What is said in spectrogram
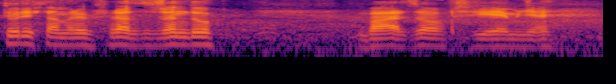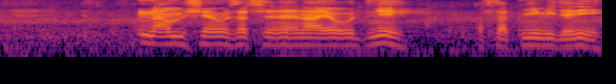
któryś tam raz z rzędu. Bardzo przyjemnie nam się zaczynają dni, ostatnimi dni.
